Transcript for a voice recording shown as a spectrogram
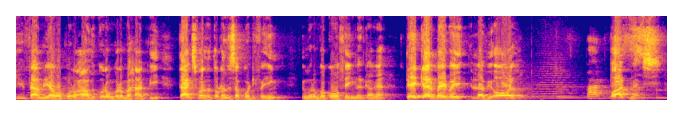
கே ஃபேமிலி ஆக போகிறோம் அதுக்கும் ரொம்ப ரொம்ப ஹாப்பி தேங்க்ஸ் ஃபார் த தொடர்ந்து சப்போர்ட்டிஃபைங் இவங்க ரொம்ப கோஃபைங்கில் இருக்காங்க. Take care. Bye bye. Love you all. Partners. Partners.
